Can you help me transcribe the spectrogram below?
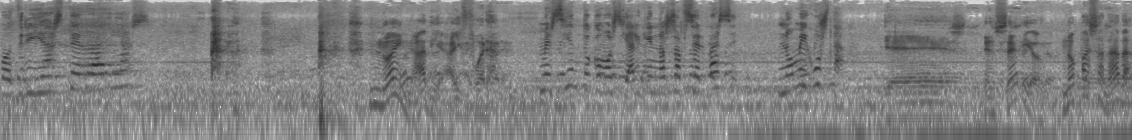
¿Podrías cerrarlas? No hay nadie ahí fuera. Me siento como si alguien nos observase. No me gusta. Yes. En serio, no pasa nada.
